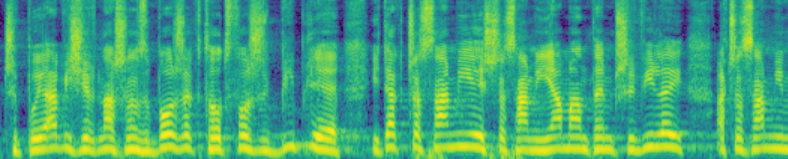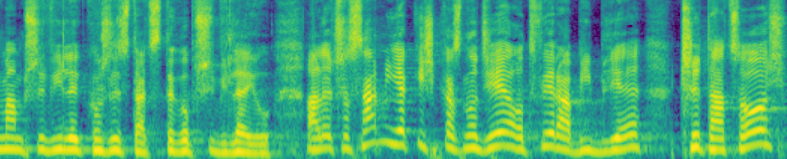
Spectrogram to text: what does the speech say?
czy pojawi się w naszym zborze, kto otworzy Biblię i tak czasami jest, czasami ja mam ten przywilej, a czasami mam przywilej korzystać z tego przywileju. Ale czasami jakiś kaznodzieja otwiera Biblię, czyta coś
